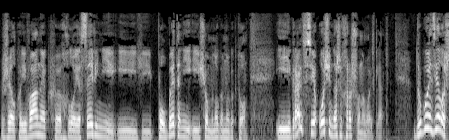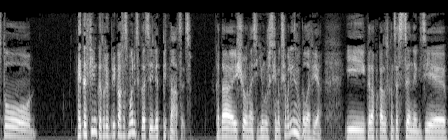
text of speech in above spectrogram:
Желко Иванек, э, Хлоя Севини и, и Пол Беттани и еще много-много кто. И играют все очень даже хорошо, на мой взгляд. Другое дело, что это фильм, который прекрасно смотрится, когда тебе лет 15 когда еще, знаете, юношеский максимализм в голове, и когда показывают в конце сцены, где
